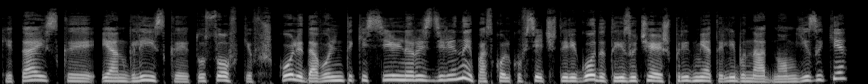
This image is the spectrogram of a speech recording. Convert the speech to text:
Китайская и английская тусовки в школе довольно-таки сильно разделены, поскольку все четыре года ты изучаешь предметы либо на одном языке,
